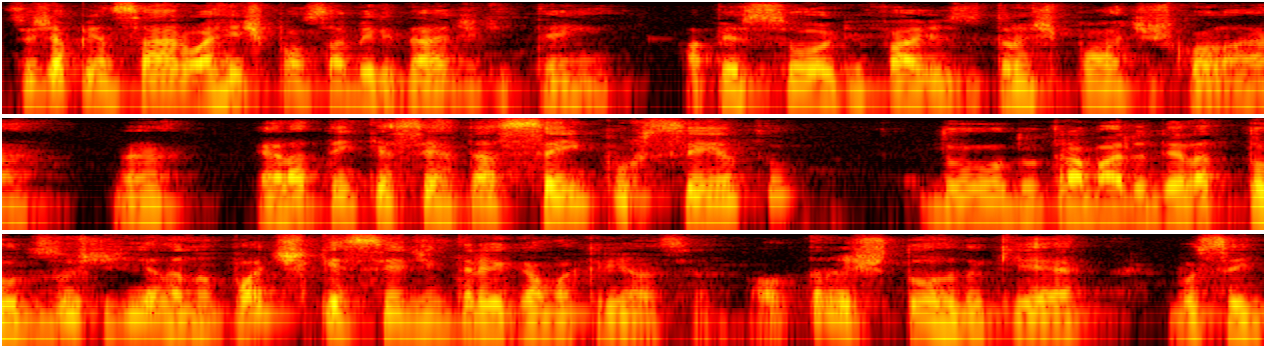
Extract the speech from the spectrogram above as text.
Vocês já pensaram a responsabilidade que tem a pessoa que faz o transporte escolar? Né? Ela tem que acertar 100% do, do trabalho dela todos os dias. Ela não pode esquecer de entregar uma criança. Olha o transtorno que é você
